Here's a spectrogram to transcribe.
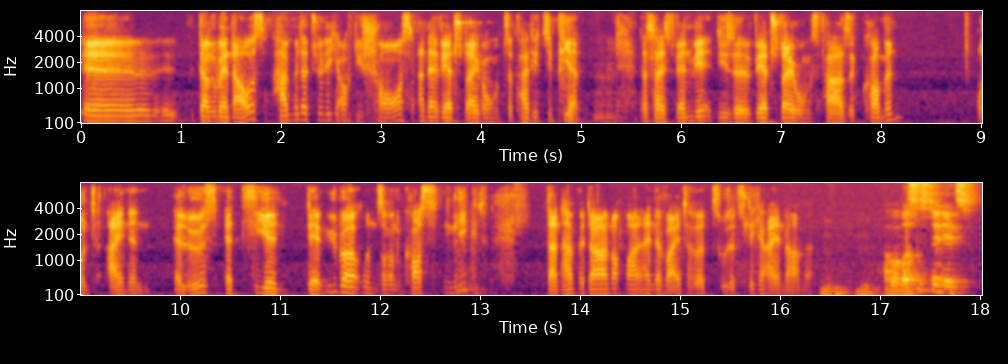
äh, darüber hinaus haben wir natürlich auch die Chance, an der Wertsteigerung zu partizipieren. Mhm. Das heißt, wenn wir in diese Wertsteigerungsphase kommen und einen Erlös erzielen, der über unseren Kosten liegt, dann haben wir da nochmal eine weitere zusätzliche Einnahme. Mhm. Aber was ist denn jetzt,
